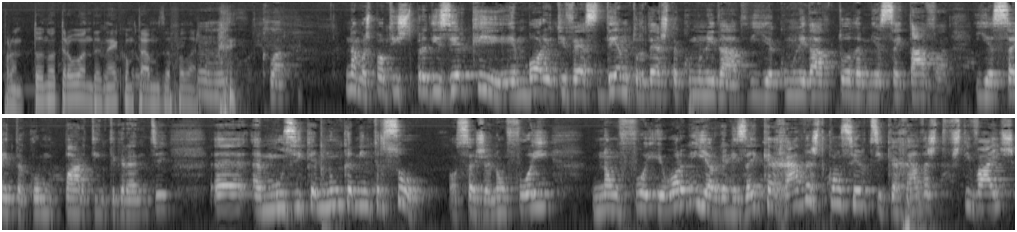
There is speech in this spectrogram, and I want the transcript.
pronto, estou noutra onda, né, como estávamos a falar uhum, claro não, mas pronto, isto para dizer que, embora eu estivesse dentro desta comunidade e a comunidade toda me aceitava e aceita como parte integrante, a, eh, a música nunca me interessou. Ou seja, não foi. Não foi eu e organizei carradas de concertos e carradas de festivais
